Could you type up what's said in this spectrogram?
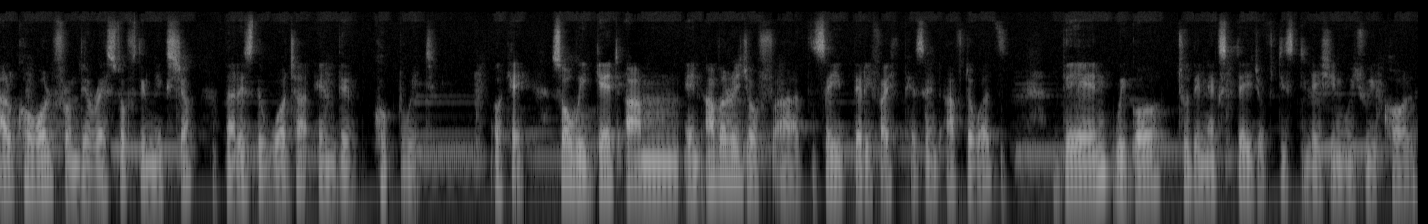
alcohol from the rest of the mixture, that is the water and the cooked wheat. Okay, so we get um, an average of, uh, say, 35% afterwards. Then we go to the next stage of distillation, which we call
